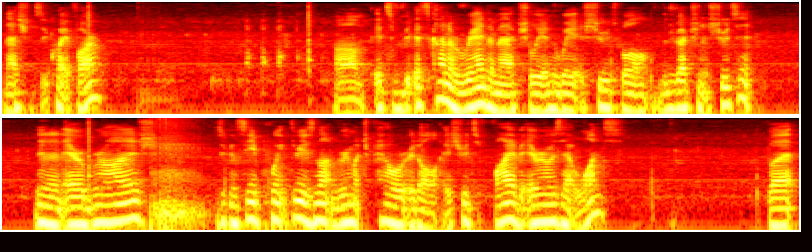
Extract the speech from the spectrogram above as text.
that shoots it quite far. Um, it's it's kind of random actually in the way it shoots, well, the direction it shoots it. Then an arrow barrage. As you can see, point three is not very much power at all. It shoots five arrows at once. But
